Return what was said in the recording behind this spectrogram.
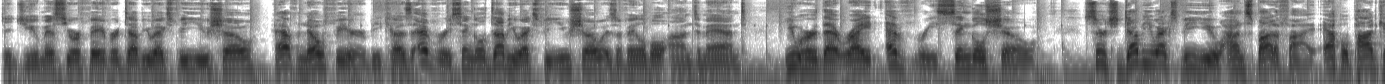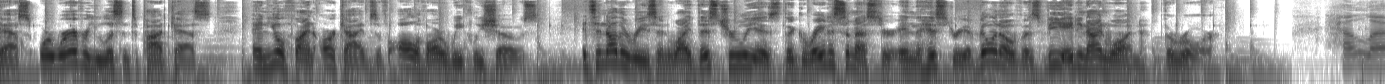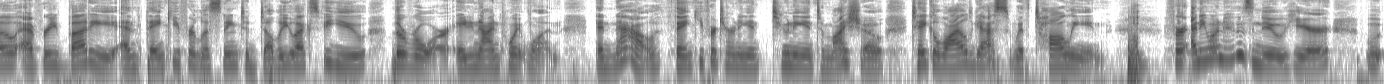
Did you miss your favorite WXVU show? Have no fear because every single WXVU show is available on demand. You heard that right, every single show. Search WXVU on Spotify, Apple Podcasts, or wherever you listen to podcasts, and you'll find archives of all of our weekly shows. It's another reason why this truly is the greatest semester in the history of Villanova's V89 1, The Roar. Hello, everybody, and thank you for listening to WXVU The Roar 89.1. And now, thank you for turning in, tuning into my show, Take a Wild Guess with Taleen. For anyone who's new here,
